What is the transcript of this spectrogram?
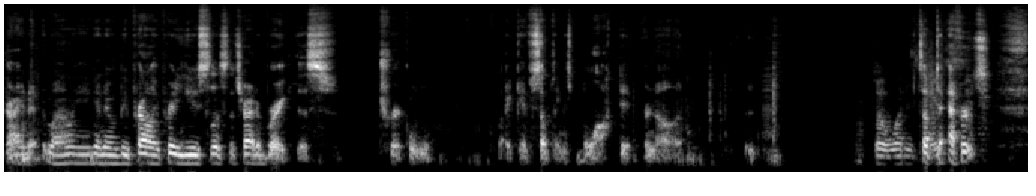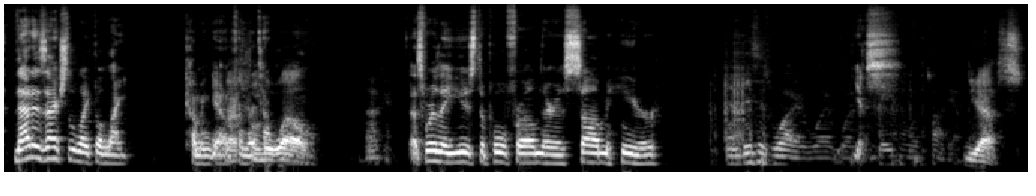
try to. Well, you're going to be probably pretty useless to try to break this trickle. Like if something's blocked it or not. So what is It's up to efforts. That is actually like the light coming down That's from the from top the of well. Okay. That's where they used to pull from. There is some here. And this is water. What, what Yes. Jason was talking about. Yes,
